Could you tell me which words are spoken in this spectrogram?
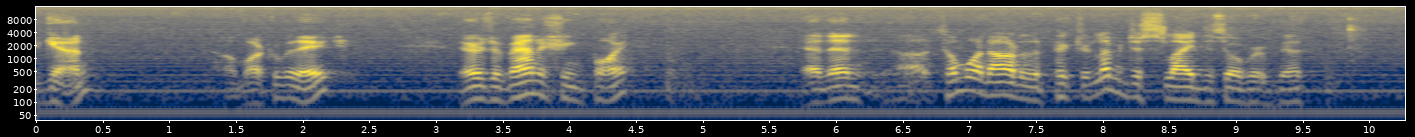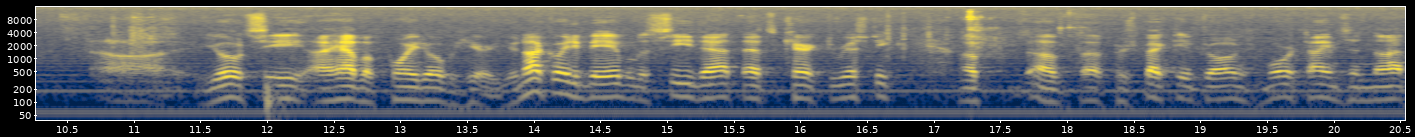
again. I'll mark it with H. There's a vanishing point, and then uh, somewhat out of the picture, let me just slide this over a bit. Uh, You'll see I have a point over here. You're not going to be able to see that. That's characteristic of, of uh, perspective drawings. More times than not,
